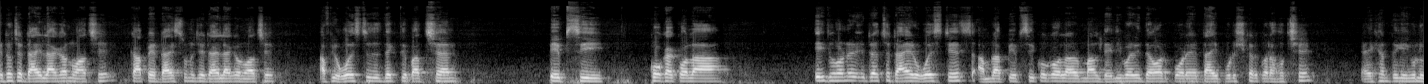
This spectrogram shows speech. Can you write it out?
এটা হচ্ছে ডাই লাগানো আছে কাপের ডাইস অনুযায়ী ডাই লাগানো আছে, আপনি ওয়েস্টেজে দেখতে পাচ্ছেন পেপসি কোকা কোলা এই ধরনের এটা হচ্ছে ডায়ের ওয়েস্টেজ আমরা পেপসি কোকালার মাল ডেলিভারি দেওয়ার পরে ডাই পরিষ্কার করা হচ্ছে। এখান থেকে এগুলো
